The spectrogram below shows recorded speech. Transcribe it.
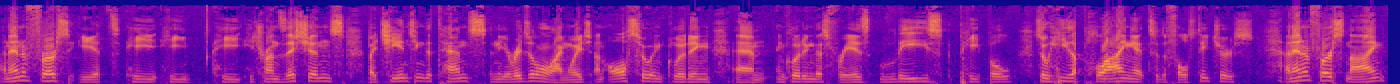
And then in verse 8, he, he he, he transitions by changing the tense in the original language and also including, um, including this phrase, these people. So he's applying it to the false teachers. And then in verse 9,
